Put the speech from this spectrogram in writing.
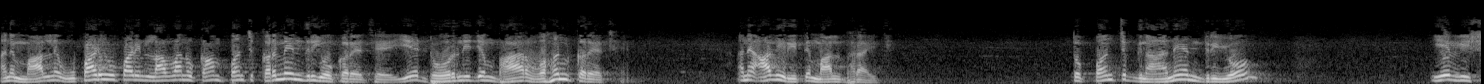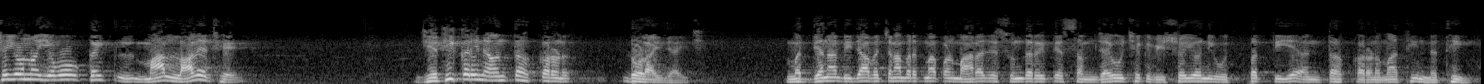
અને માલને ઉપાડી ઉપાડીને લાવવાનું કામ પંચ કર્મેન્દ્રિયો કરે છે. એ ઢોરની જેમ ભાર વહન કરે છે. અને આવી રીતે માલ ભરાય છે. તો પંચ જ્ઞાનેન્દ્રિયો એ વિષયોનો એવો કંઈક માલ લાવે છે, જેથી કરીને અંતઃકરણ ડોળાઈ જાય છે. મધ્યના બીજા વચનામૃતમાં પણ મહારાજે સુંદર રીતે સમજાવ્યું છે કે વિષયોની ઉત્પત્તિ એ અંતઃકરણમાંથી નથી.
